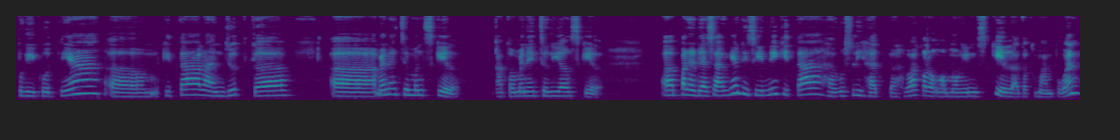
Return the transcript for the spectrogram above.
berikutnya um, kita lanjut ke uh, manajemen skill atau managerial skill. Uh, pada dasarnya di sini kita harus lihat bahwa kalau ngomongin skill atau kemampuan,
